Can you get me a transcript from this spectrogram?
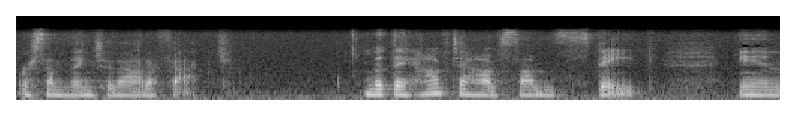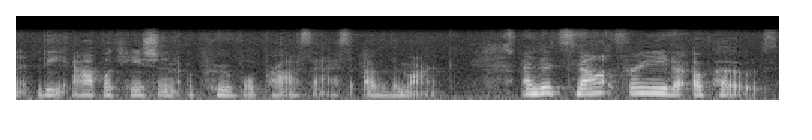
or something to that effect. But they have to have some stake in the application approval process of the mark. And it's not free to oppose.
